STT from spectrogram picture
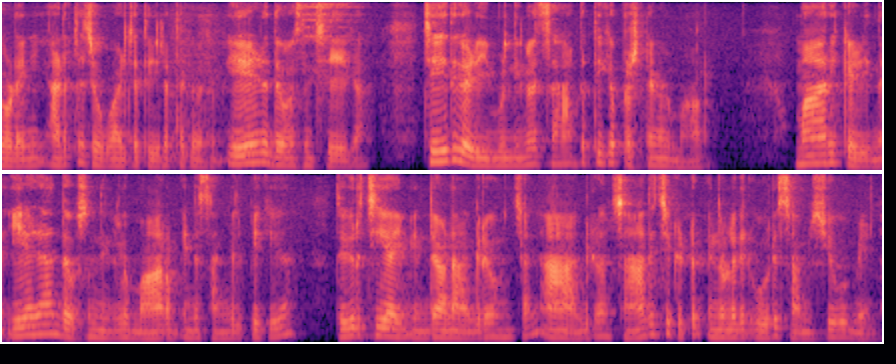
തുടങ്ങി അടുത്ത ചൊവ്വാഴ്ച തീരത്തക്ക വിധം ഏഴ് ദിവസം ചെയ്യുക. ചെയ്തു കഴിയുമ്പോൾ നിങ്ങളുടെ സാമ്പത്തിക പ്രശ്നങ്ങൾ മാറും. മാറിക്കഴിയുന്ന ഏഴാം ദിവസം നിങ്ങൾ മാറും എന്ന് സങ്കല്പിക്കുക തീർച്ചയായും എന്താണ് ആഗ്രഹം വെച്ചാൽ ആ ആഗ്രഹം സാധിച്ചു കിട്ടും എന്നുള്ളതിൽ ഒരു സംശയവും വേണ്ട.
